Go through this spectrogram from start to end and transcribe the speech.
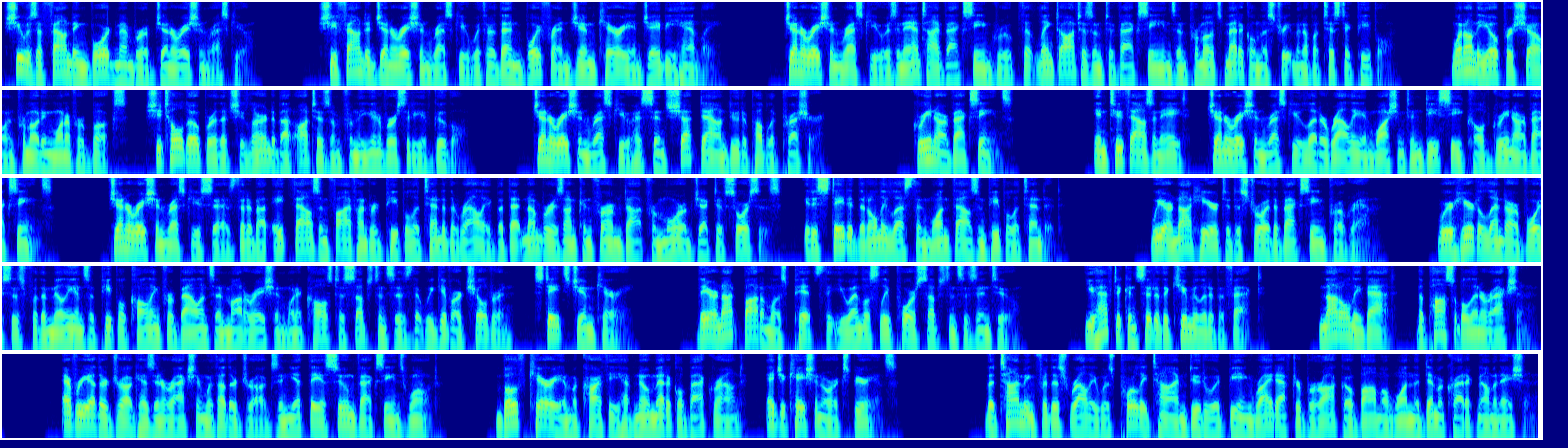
She was a founding board member of Generation Rescue. She founded Generation Rescue with her then boyfriend Jim Carrey and J.B. Handley. Generation Rescue is an anti vaccine group that linked autism to vaccines and promotes medical mistreatment of autistic people. When on The Oprah Show and promoting one of her books, she told Oprah that she learned about autism from the University of Google. Generation Rescue has since shut down due to public pressure. Green our vaccines. In 2008, Generation Rescue led a rally in Washington, D.C. called Green Our Vaccines. Generation Rescue says that about 8,500 people attended the rally, but that number is unconfirmed. From more objective sources, it is stated that only less than 1,000 people attended. We are not here to destroy the vaccine program. We're here to lend our voices for the millions of people calling for balance and moderation when it calls to substances that we give our children, states Jim Carrey. They are not bottomless pits that you endlessly pour substances into. You have to consider the cumulative effect. Not only that, the possible interaction. Every other drug has interaction with other drugs, and yet they assume vaccines won't. Both Carrey and McCarthy have no medical background, education, or experience. The timing for this rally was poorly timed due to it being right after Barack Obama won the Democratic nomination.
